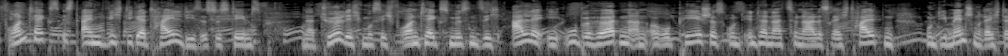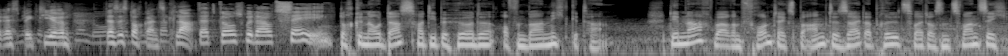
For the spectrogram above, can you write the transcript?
Frontex ist ein wichtiger Teil dieses Systems. Natürlich muss sich Frontex, müssen sich alle EU-Behörden an europäisches und internationales Recht halten und die Menschenrechte respektieren. Das ist doch ganz klar. Doch genau das hat die Behörde offenbar nicht getan. Demnach waren Frontex-Beamte seit April 2020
